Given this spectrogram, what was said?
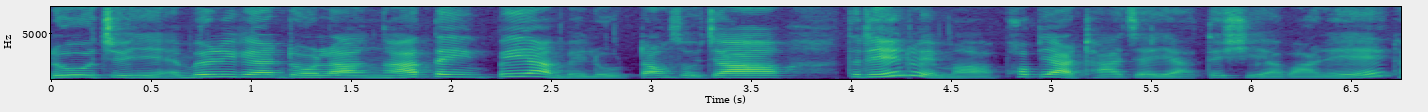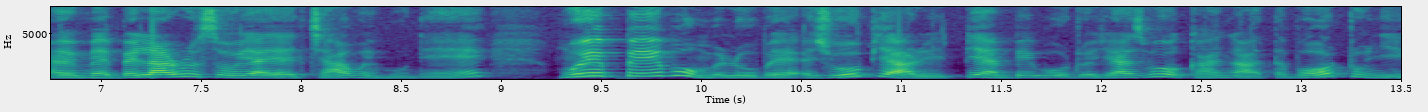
လိုချင်ရင်အမေရိကန်ဒေါ်လာ9သိန်းပေးရမယ်လို့တောင်းဆိုကြောင်းသတင်းတွေမှာဖော်ပြထားချက်ရသိရှိရပါတယ်။ဒါပေမဲ့ Belarus ဆိုရရဲ့ကြားဝင်မှုနဲ့ ငွေပေးဖို့မလိုပဲအယိုးပြာတွေပြန်ပေးဖို့အတွက်ရာဇဝတ်ဂိုင်းကသဘောတူညီ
